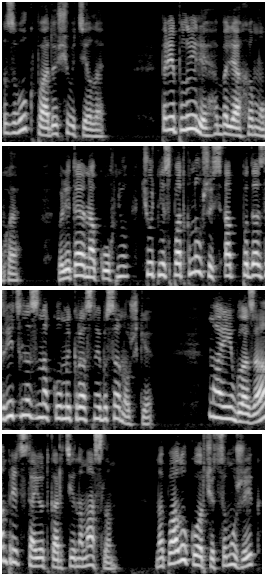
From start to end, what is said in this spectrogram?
звук падающего тела. Приплыли, бляха-муха. Вылетаю на кухню, чуть не споткнувшись об подозрительно знакомой красной босоножке. Моим глазам предстает картина маслом. На полу корчится мужик,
